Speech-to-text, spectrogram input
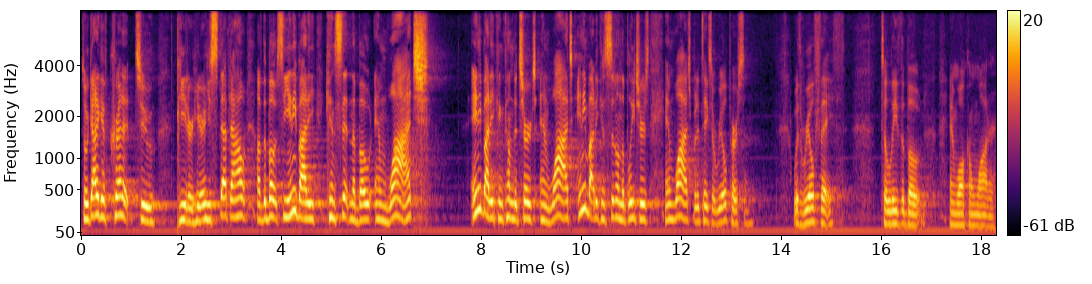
So we got to give credit to Peter here. He stepped out of the boat. See, anybody can sit in the boat and watch. Anybody can come to church and watch. Anybody can sit on the bleachers and watch, but it takes a real person with real faith to leave the boat and walk on water.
